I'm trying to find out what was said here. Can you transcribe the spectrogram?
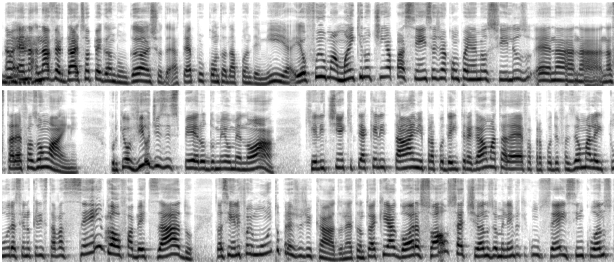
Não, é, na, na, verdade, só pegando um gancho, até por conta da pandemia, eu fui uma mãe que não tinha paciência de acompanhar meus filhos é, na, na, nas tarefas online. Porque eu vi o desespero do meu menor que ele tinha que ter aquele time para poder entregar uma tarefa, para poder fazer uma leitura, sendo que ele estava sendo alfabetizado. Então, assim, ele foi muito prejudicado, né? Tanto é que agora, só aos sete anos, eu me lembro que com seis, cinco anos,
